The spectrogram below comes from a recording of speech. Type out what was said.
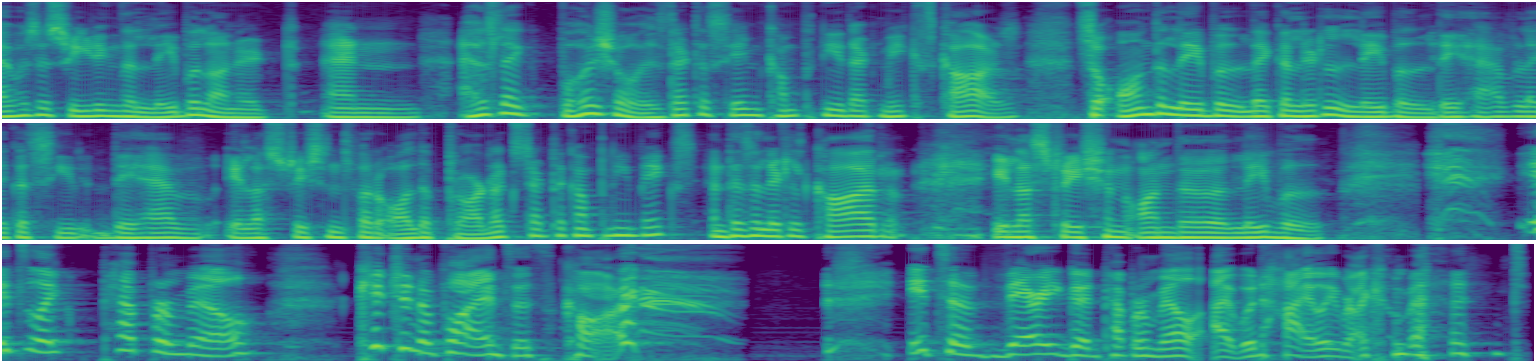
I was just reading the label on it and I was like, Peugeot, is that the same company that makes cars? So on the label, like a little label, they have like a series, they have illustrations for all the products that the company makes. And there's a little car illustration on the label. It's like pepper mill, kitchen appliances, car. it's a very good pepper mill. I would highly recommend.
